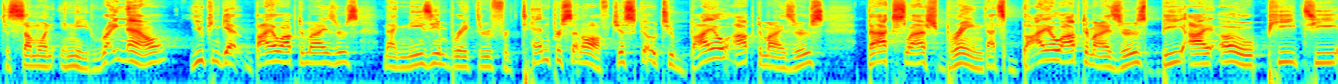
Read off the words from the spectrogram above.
to someone in need. Right now, you can get BiOptimizers Magnesium Breakthrough for 10% off. Just go to BiOptimizers backslash brain. That's BiOptimizers, B I O P T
